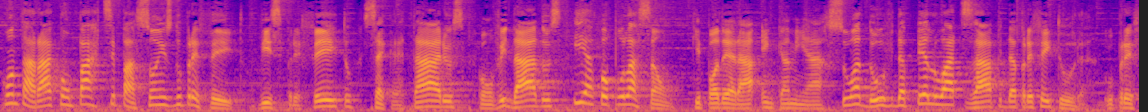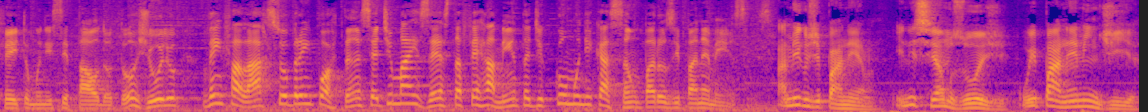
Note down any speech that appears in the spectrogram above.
contará com participações do prefeito, vice-prefeito, secretários, convidados e a população, que poderá encaminhar sua dúvida pelo WhatsApp da Prefeitura. O prefeito municipal Dr. Júlio vem falar sobre a importância de mais esta ferramenta de comunicação para os ipanemenses. Amigos de Ipanema, iniciamos hoje o Ipanema em Dia,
